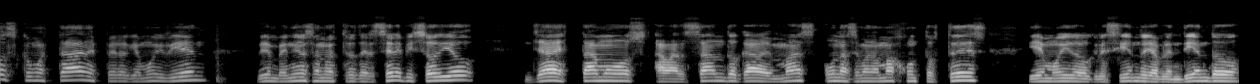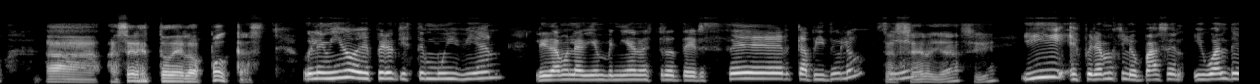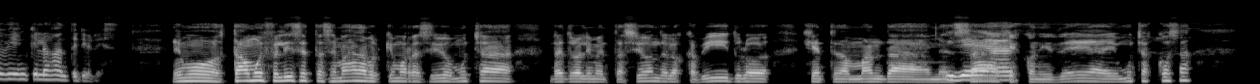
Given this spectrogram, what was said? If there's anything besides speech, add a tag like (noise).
todos, ¿cómo están? Espero que muy bien. Bienvenidos a nuestro tercer episodio. Ya estamos avanzando cada vez más, una semana más junto a ustedes y hemos ido creciendo y aprendiendo a hacer esto de los podcasts. Hola amigos, espero que estén muy bien. Le damos la bienvenida a nuestro tercer capítulo. ¿sí? Tercero ya, sí. Y esperamos que lo pasen igual de bien que los anteriores. Hemos estado muy felices esta semana porque hemos recibido mucha retroalimentación de los capítulos, gente nos manda mensajes Ideas. con ideas y muchas cosas,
